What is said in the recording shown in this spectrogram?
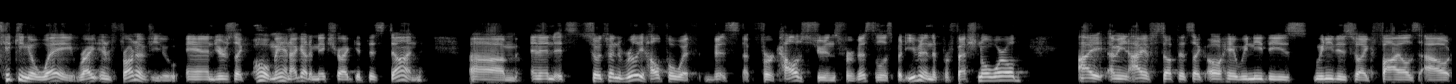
ticking away right in front of you and you're just like oh man i got to make sure i get this done um, and then it's so it's been really helpful with this for college students for vistalist but even in the professional world i i mean i have stuff that's like oh hey we need these we need these like files out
